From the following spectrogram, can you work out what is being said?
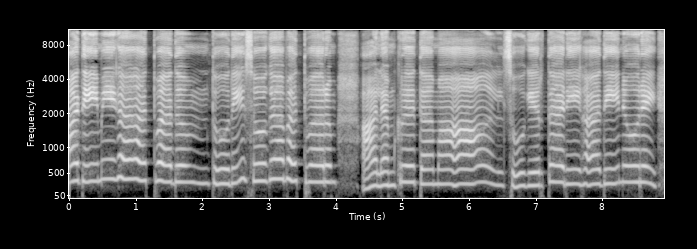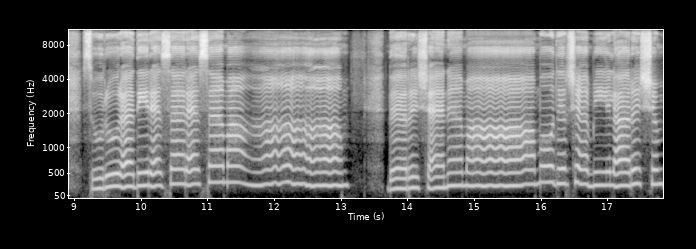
അതിമികത്വതും തുതി സുഖമത്വരും അലംകൃതമാൽ സുകീർത്തരിഹതിനുരൈ സുരുരതിരസരസമാം. ദർശനമാമുദിർഷമിൽ അർഷും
